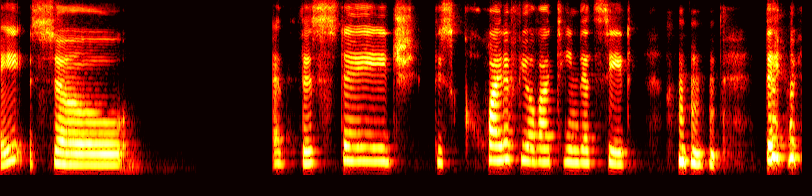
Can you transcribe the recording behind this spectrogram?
Okay, so at this stage, there's quite a few of our team that said, David,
